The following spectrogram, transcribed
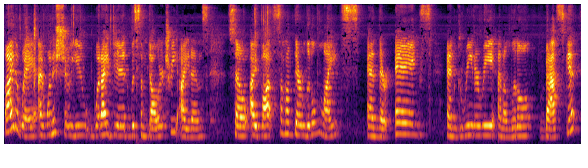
By the way, I want to show you what I did with some Dollar Tree items. So I bought some of their little lights and their eggs and greenery and a little basket.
